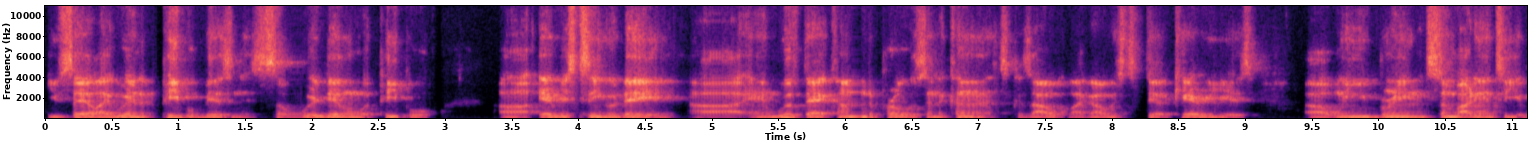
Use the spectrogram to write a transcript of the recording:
you said, like we're in the people business, so we're dealing with people uh, every single day, uh, and with that come the pros and the cons. Because I, like I always tell carriers, uh, when you bring somebody into your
